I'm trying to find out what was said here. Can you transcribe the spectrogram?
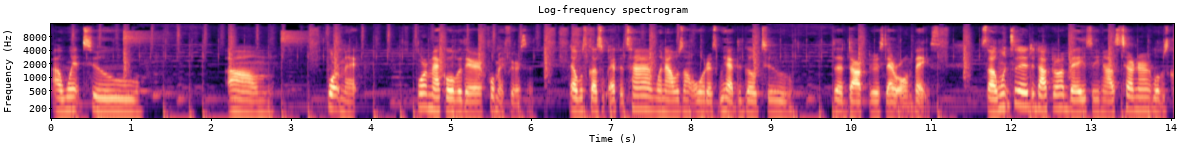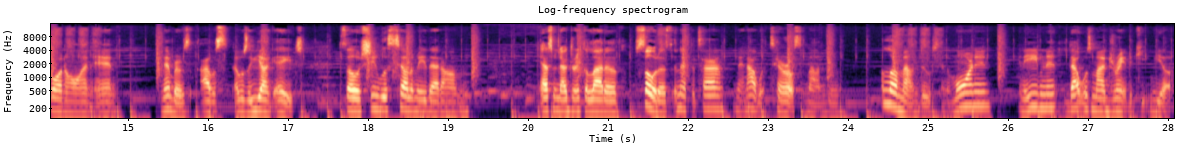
I went to um, Fort Mac Fort Mac over there, Fort McPherson. That was because at the time when I was on orders, we had to go to the doctors that were on base. So I went to the doctor on base. And, you know, I was telling her what was going on, and remember, was, I was I was a young age, so she was telling me that um, asked me to drink a lot of sodas, and at the time, man, I would tear up some Mountain Dew. I love Mountain Dews in the morning, in the evening. That was my drink to keep me up.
